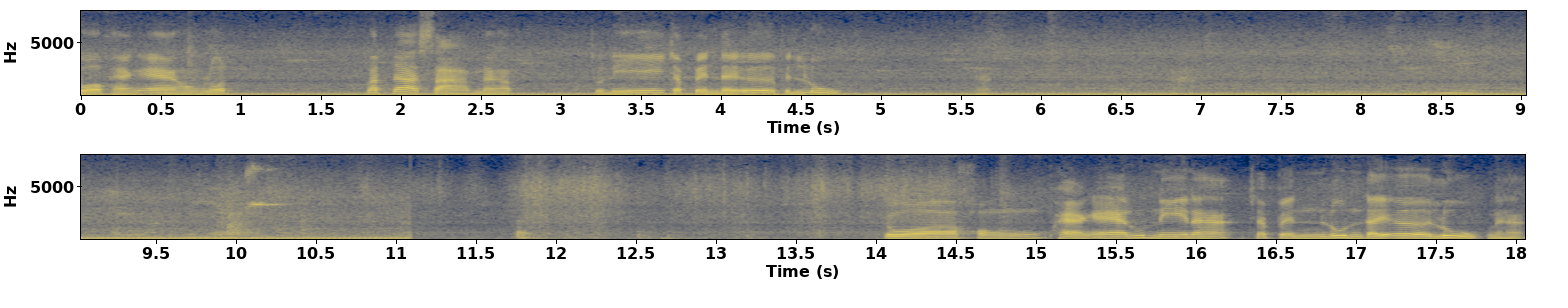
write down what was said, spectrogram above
ตัวแผงแอร์ของรถ m a z d a 3นะครับ ตัวนี้จะเป็นไดเออร์เป็นลูกนะตัวของแผงแอร์รุ่นนี้นะฮะ จะเป็นรุ่นไดเออร์ลูกนะฮะ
